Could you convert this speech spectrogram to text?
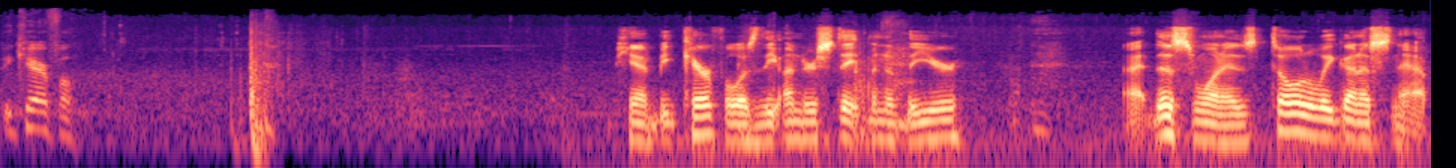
Be careful. Yeah, be careful is the understatement of the year. Alright, this one is totally gonna snap.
